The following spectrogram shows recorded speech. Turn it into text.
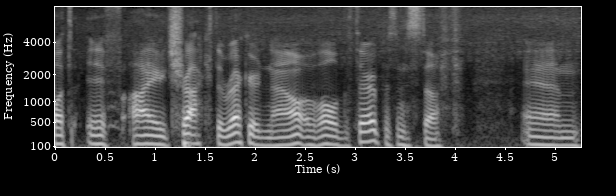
But if I track the record now of all the therapists and stuff, um,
